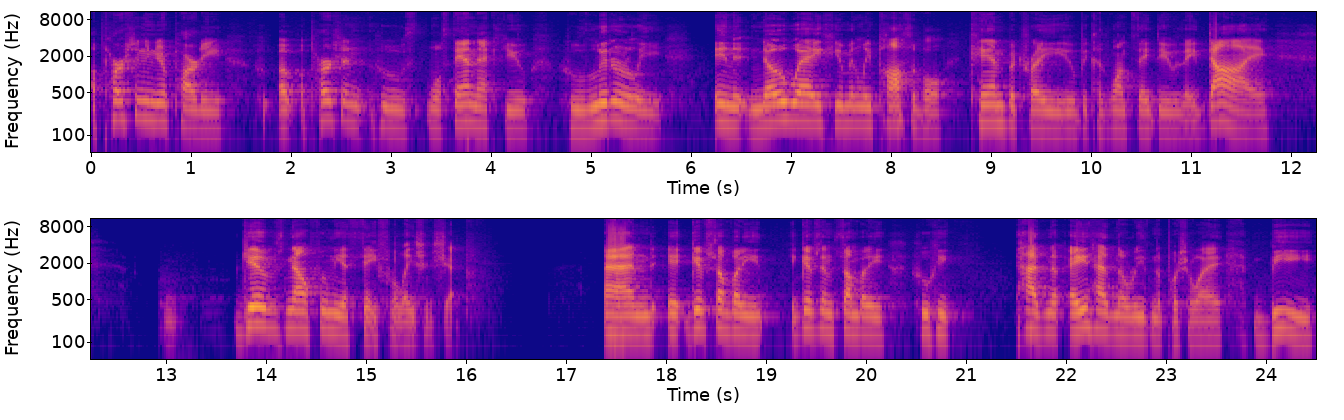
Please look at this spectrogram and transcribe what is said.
a person in your party a, a person who will stand next to you who literally in no way humanly possible can betray you because once they do they die gives Naofumi a safe relationship. And it gives somebody it gives him somebody who he has no a has no reason to push away b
